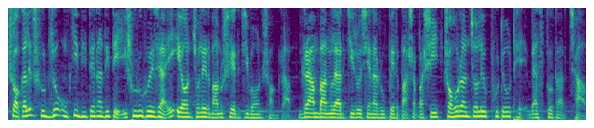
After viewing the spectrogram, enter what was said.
সকালের সূর্য উঁকি দিতে না দিতেই শুরু হয়ে যায় এ অঞ্চলের মানুষের জীবন সংগ্রাম। গ্রাম বাংলার চিরচেনা রূপের পাশাপাশি শহরাঞ্চলেও ফুটে ওঠে ব্যস্ততার ছাপ।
